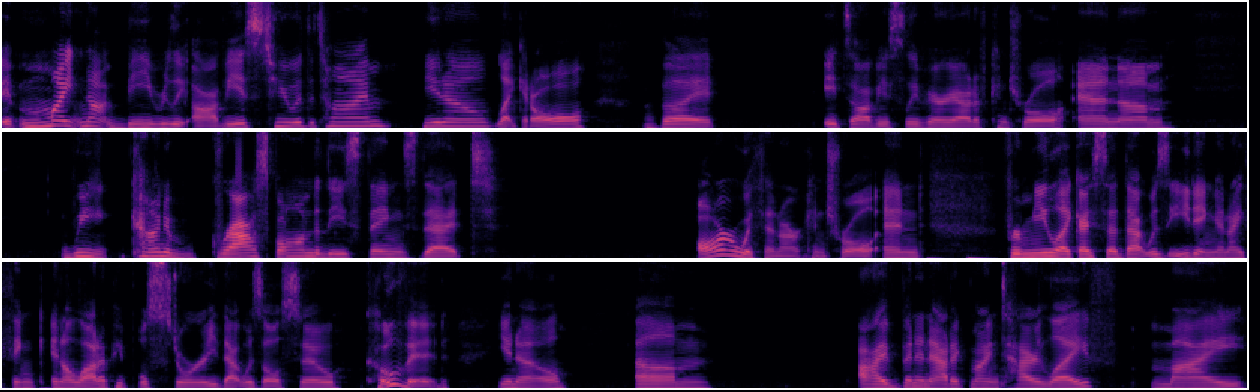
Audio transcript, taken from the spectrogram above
it might not be really obvious to you at the time, you know, like at all, but it's obviously very out of control. And um, we kind of grasp onto these things that are within our control. And for me, like I said, that was eating. And I think in a lot of people's story, that was also COVID, you know. Um, I've been an addict my entire life. My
